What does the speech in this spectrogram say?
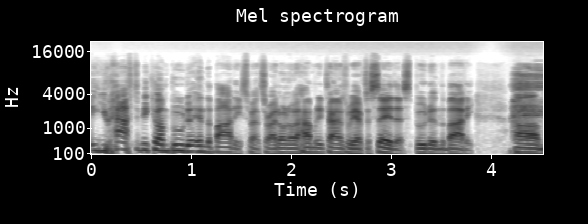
you have to become Buddha in the body, Spencer. I don't know how many times we have to say this. Buddha in the body. Um,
